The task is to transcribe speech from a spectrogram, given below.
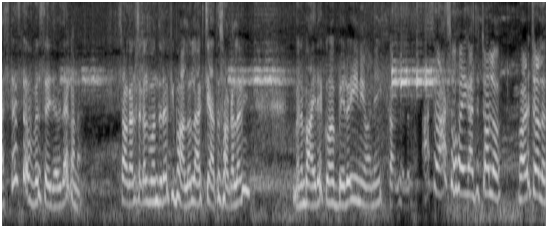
আস্তে আস্তে অভ্যেস হয়ে যাবে, দেখো না। সকাল সকাল বন্ধুরা কি ভালো লাগছে, এত সকাল আমি মানে বাইরে বেরোইনি অনেক কাল আসো আসো, হয়ে গেছে, চলো, ঘরে চলো।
